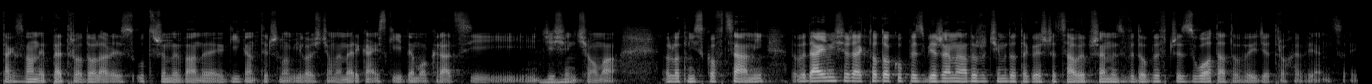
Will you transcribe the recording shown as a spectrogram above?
tak zwany petrodolar jest utrzymywany gigantyczną ilością amerykańskiej demokracji i mhm. dziesięcioma lotniskowcami, to wydaje mi się, że jak to do kupy zbierzemy, a dorzucimy do tego jeszcze cały przemysł wydobywczy złota, to wyjdzie trochę więcej.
